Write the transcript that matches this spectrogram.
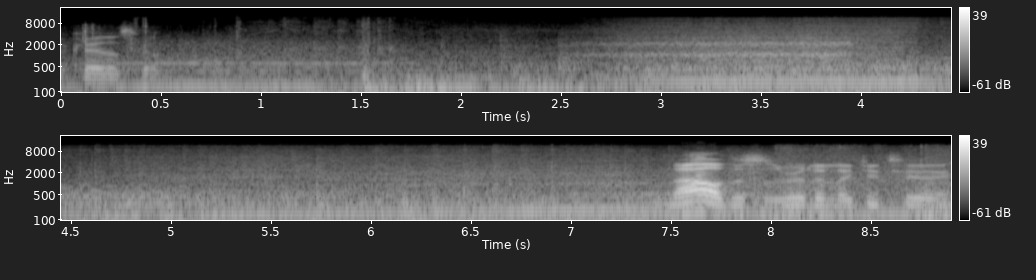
okay, let's go. Now this is really like GTA.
